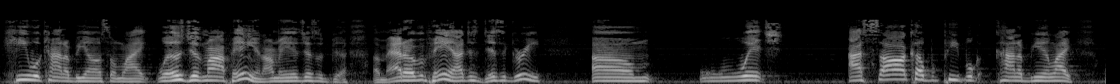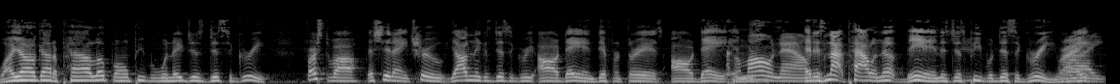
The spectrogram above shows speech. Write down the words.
he would kind of be on some like, well, it's just my opinion. I mean, it's just a, a matter of opinion. I just disagree. Um, which I saw a couple people kind of being like, why y'all gotta pile up on people when they just disagree? First of all, that shit ain't true. Y'all niggas disagree all day in different threads all day. Come And on now. And it's not piling up then, it's just people disagree, right?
